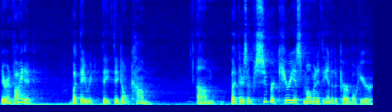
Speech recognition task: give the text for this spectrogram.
They're invited, but they, they, they don't come. Um, but there's a super curious moment at the end of the parable here.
